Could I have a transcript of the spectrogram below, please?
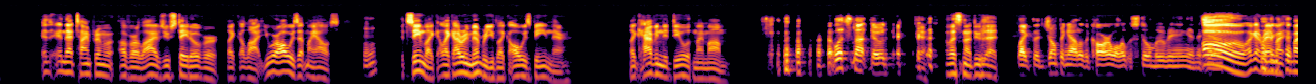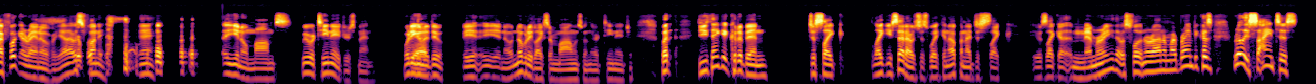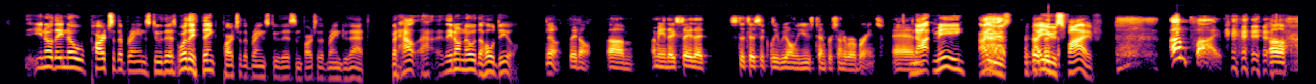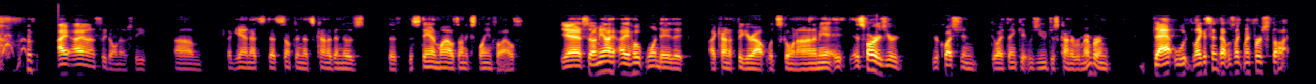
in, that time frame of our lives, you stayed over like a lot. You were always at my house. Mhm. It seemed like like I remember you like always being there, like having to deal with my mom. Let's not go there. Yeah, let's not do that. Like the jumping out of the car while it was still moving and yeah. Oh, I got ran my my foot got ran over. Yeah, that was funny. Yeah. Uh, you know, moms. We were teenagers, man. What are you Yeah. gonna do? You, know, nobody likes their moms when they're a teenager. But do you think it could have been just like, like you said, I was just waking up and I just like it was like a memory that was floating around in my brain because really scientists, you know, they know parts of the brains do this or they think parts of the brains do this and parts of the brain do that. But how, how they don't know the whole deal. No, they don't. Um I mean they say that statistically we only use ten percent of our brains. And Not me. I use I use five. I'm five. uh, I, I honestly don't know, Steve. Um, again, that's that's something that's kind of in those the, the Stan Miles unexplained files. Yeah, so I mean, I, I hope one day that I kind of figure out what's going on. I mean, it, as far as your your question, do I think it was you just kind of remembering? That would, like I said, that was like my first thought.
